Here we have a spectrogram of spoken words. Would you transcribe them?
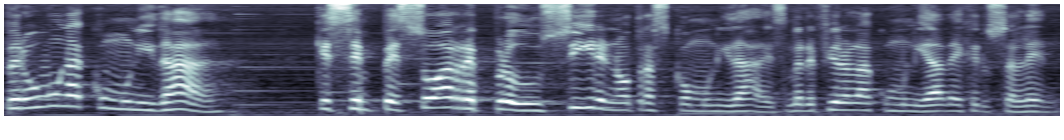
Pero hubo una comunidad que se empezó a reproducir en otras comunidades. Me refiero a la comunidad de Jerusalén.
